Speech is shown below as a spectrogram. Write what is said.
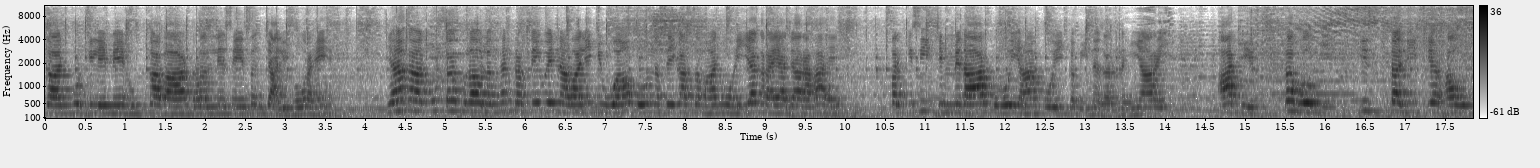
कानपुर ज़िले में हुक्का बार धड़ल्ले से संचालित हो रहे हैं। यहाँ कानून का खुला उल्लंघन करते हुए नाबालिग युवाओं को नशे का सामान मुहैया कराया जा रहा है, पर किसी जिम्मेदार को यहाँ कोई कमी नज़र नहीं आ रही। आखिर कब होगी इस दलीशियर हाउस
